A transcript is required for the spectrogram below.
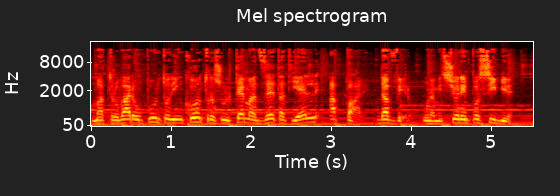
Ma trovare un punto di incontro sul tema ZTL appare davvero una missione impossibile.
